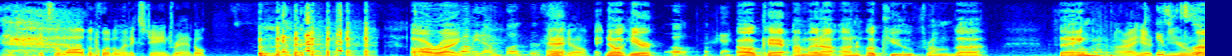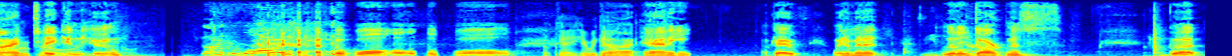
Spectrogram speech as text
and show him. It's the law of equivalent exchange, Randall. All right. You want me to unplug this? Here you go. No, here. Oh, okay. Okay, I'm gonna unhook you from the thing. All right, here. He's- I'm taking you. Go to the wall. the- the wall, the wall. Okay, here we go. Uh, Annie. Okay, wait a minute. Little darkness. But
